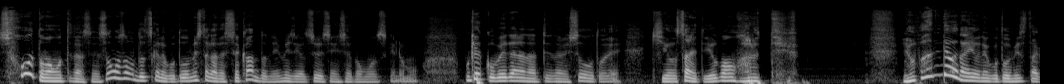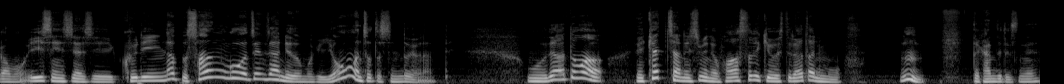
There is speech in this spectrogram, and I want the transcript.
ショート守ってたんですね。そもそもどっちかで後藤見高でセカンドのイメージが強い選手だと思うんですけども、もう結構ベテランになってたのにショートで起用されて4番を張るっていう。4番ではないよね、後藤光隆も。いい選手やし、クリーンアップ3号は全然ありだと思うけど、4はちょっとしんどいよなって。もうで、あとは、キャッチャーの一面でファーストで起用してるあたりも、うんって感じですね。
